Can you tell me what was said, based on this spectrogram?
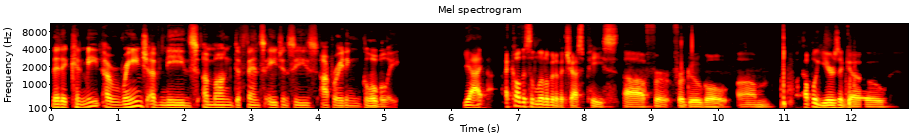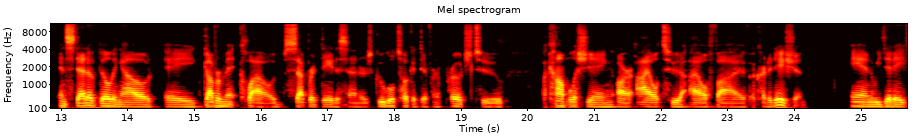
that it can meet a range of needs among defense agencies operating globally? Yeah, I, I call this a little bit of a chess piece uh, for for Google. Um, a couple years ago, instead of building out a government cloud, separate data centers, Google took a different approach to accomplishing our IL2 to IL5 accreditation. And we did a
